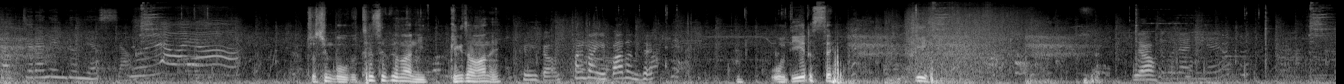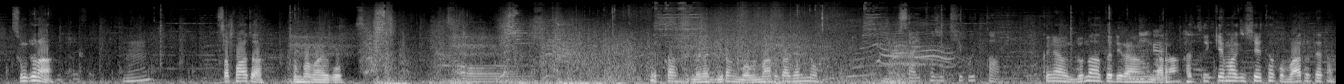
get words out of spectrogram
적절한 행동이었어. 놀라워요. 저 친구 그 태세 변환이 굉장하네. 그러니까 상당히 빠른데? 오디에르세 이. 야. 승준아. 응? 서퍼하자. 전파 말고. 어... 됐다. 내가 니랑 뭔 말을 하겠노? 사이퍼즈 키고 있다. 그냥 누나들이랑 나랑 같이 게임하기 싫다고 말을 해라.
